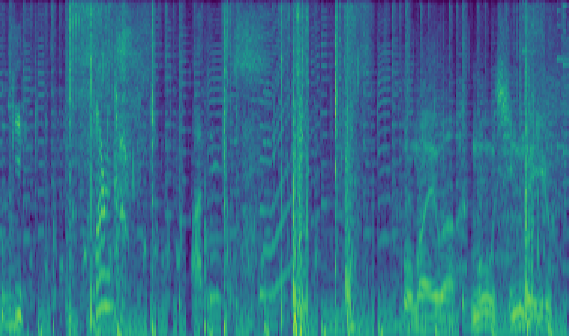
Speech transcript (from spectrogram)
토끼 아네 お前はもう死んでいる 안녕하세요.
